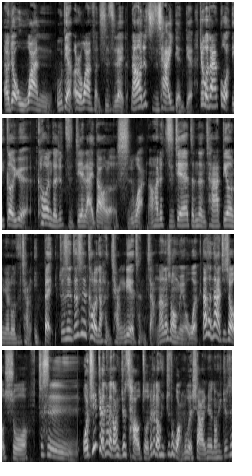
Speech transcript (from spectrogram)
呃，就五万五点二万粉丝之类的，然后就只差一点点，结果大概过了一个月，柯文哲就直接来到了十万，然后他就直接整整差第二名的罗志强一倍，就是这是柯文哲很强烈成长。然后那时候我们有问，那陈大其实有说，就是。我其实觉得那个东西就是炒作，这个东西就是网络的效应，那个东西就是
